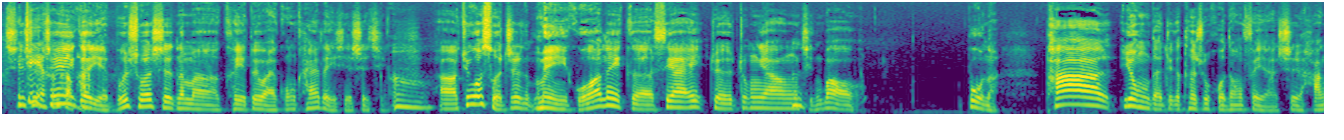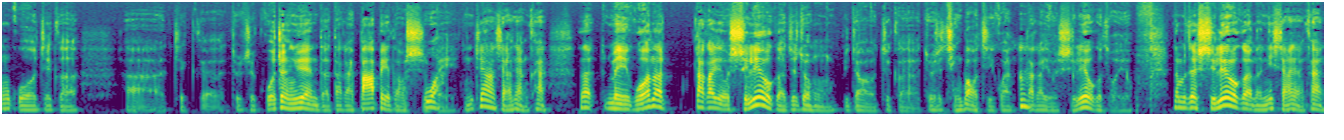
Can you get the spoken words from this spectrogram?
其实这个也不是说是那么可以对外公开。的一些事情，嗯，啊，据我所知，美国那个 CIA 这中央情报部呢，他用的这个特殊活动费啊，是韩国这个呃这个就是国政院的大概八倍到十倍。你这样想想看，那美国呢大概有十六个这种比较这个就是情报机关，大概有十六个左右。那么这十六个呢，你想想看，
